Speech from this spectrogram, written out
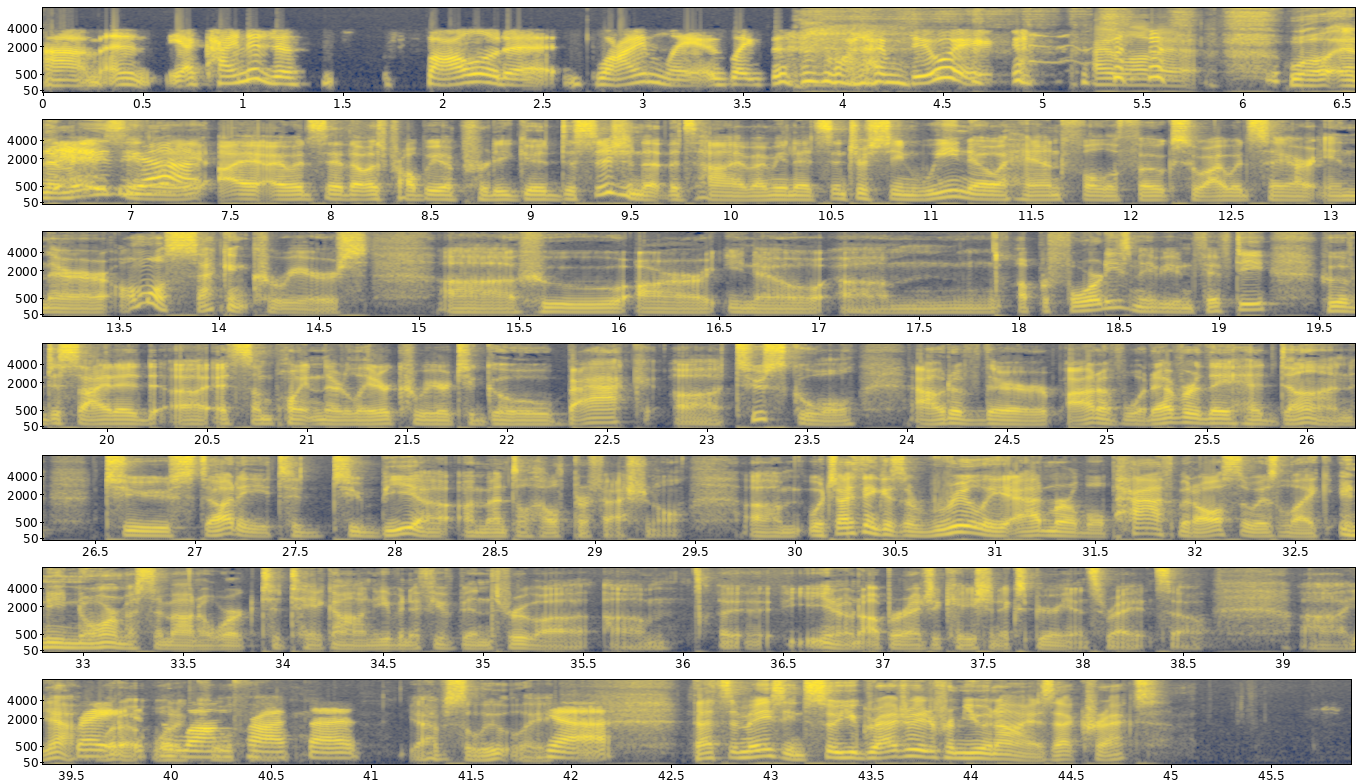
Um, and I kind of just followed it blindly. It's like, this is what I'm doing. I love it. well, and amazingly, yeah. I, I, would say that was probably a pretty good decision at the time. I mean, it's interesting. We know a handful of folks who I would say are in their almost second careers, uh, who are, you know, um, upper 40s, maybe even 50, who have decided uh, at some point in their later career to go back uh, to school out of their, out of whatever they had done to study, to, to be a, a mental health professional, um, which I think is a really admirable path, but also is like an enormous amount of work to take on, even if you've been through a, um, a you know, an upper education experience, right? So, uh, yeah, right. What a, it's what a, long cool process. Yeah, absolutely. Yeah, that's amazing. So you graduated from UNI, is that correct?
